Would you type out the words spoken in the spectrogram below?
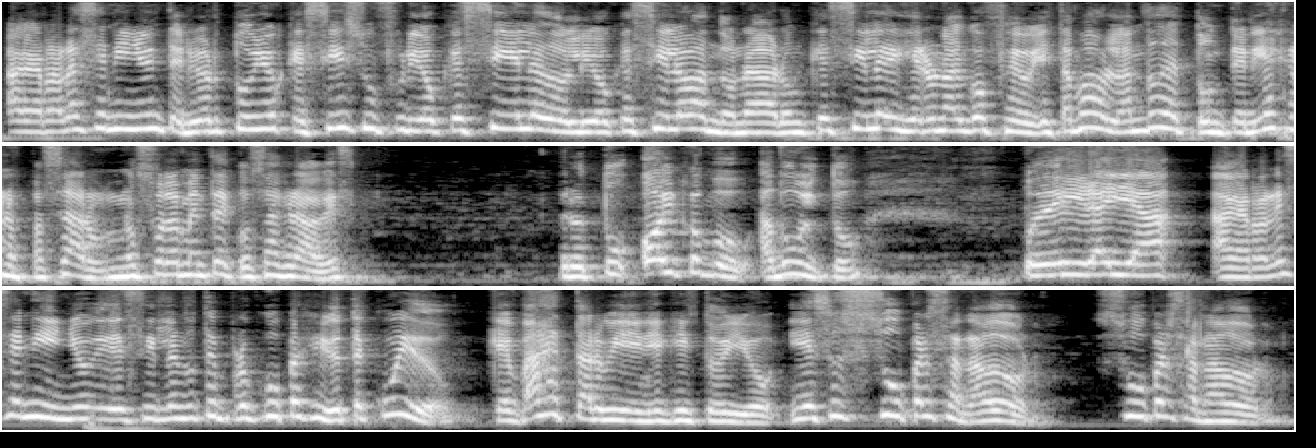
agarrar a ese niño interior tuyo que sí sufrió, que sí le dolió, que sí lo abandonaron, que sí le dijeron algo feo. Y estamos hablando de tonterías que nos pasaron, no solamente de cosas graves. Pero tú hoy como adulto puedes ir allá, agarrar a ese niño y decirle, no te preocupes, que yo te cuido, que vas a estar bien y aquí estoy yo. Y eso es súper sanador súper sanador.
